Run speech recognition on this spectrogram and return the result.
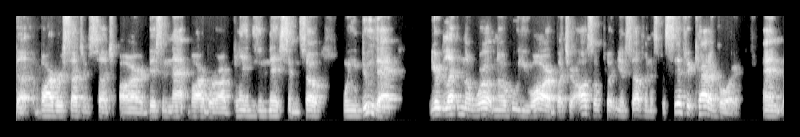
the barber such and such are this and that barber are blends in this. And so when you do that, you're letting the world know who you are, but you're also putting yourself in a specific category. And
